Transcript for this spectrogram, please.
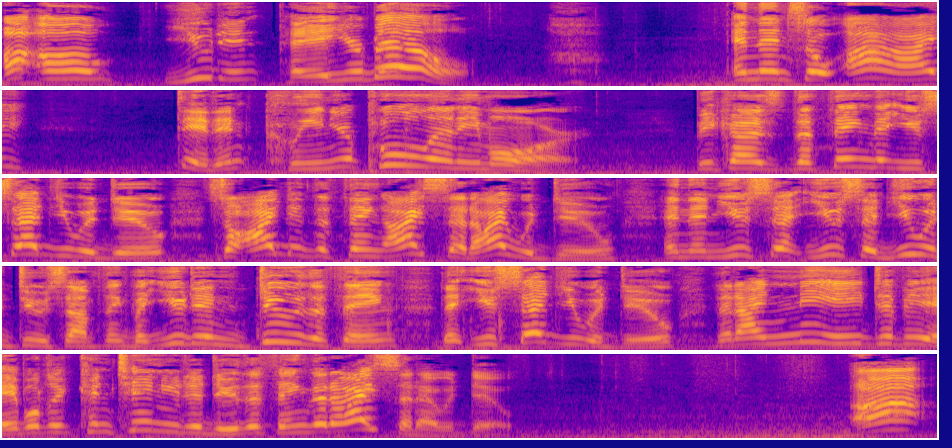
uh oh, you didn't pay your bill. And then so I didn't clean your pool anymore because the thing that you said you would do so i did the thing i said i would do and then you said you said you would do something but you didn't do the thing that you said you would do that i need to be able to continue to do the thing that i said i would do. Ah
